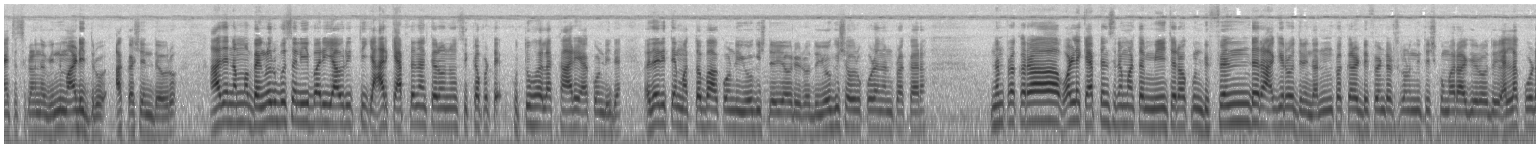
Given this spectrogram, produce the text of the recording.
ಮ್ಯಾಚಸ್ಗಳನ್ನು ವಿನ್ ಮಾಡಿದ್ರು ಆಕಾಶ್ ಹಿಂದೆ ಅವರು. ಆದರೆ ನಮ್ಮ ಬೆಂಗಳೂರು ಬಸ್ಸಲ್ಲಿ ಈ ಬಾರಿ ಯಾವ ರೀತಿ, ಯಾರು ಕ್ಯಾಪ್ಟನ್ ಆಗ್ತಾರೋ ಅನ್ನೋ ಸಿಕ್ಕಾಪಟ್ಟೆ ಕುತೂಹಲಕಾರಿ ಹಾಕೊಂಡಿದೆ. ಅದೇ ರೀತಿ ಮತ್ತೊಬ್ಬ ಹಾಕೊಂಡು ಯೋಗೀಶ್ ದೇವಿ ಅವರು ಇರೋದು. ಯೋಗೀಶ್ ಅವರು ಕೂಡ ನನ್ನ ಪ್ರಕಾರ ನನ್ನ ಪ್ರಕಾರ ಒಳ್ಳೆ ಕ್ಯಾಪ್ಟನ್ಸಿನ ಮಾಡ್ತಾರೆ ಮೇಜರ್ ಹಾಕೊಂಡು ಡಿಫೆಂಡರ್ ಆಗಿರೋದ್ರಿಂದ ನನ್ನ ಪ್ರಕಾರ ಡಿಫೆಂಡರ್ಸ್ಗಳು ನಿತೀಶ್ ಕುಮಾರ್ ಆಗಿರೋದು, ಎಲ್ಲ ಕೂಡ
